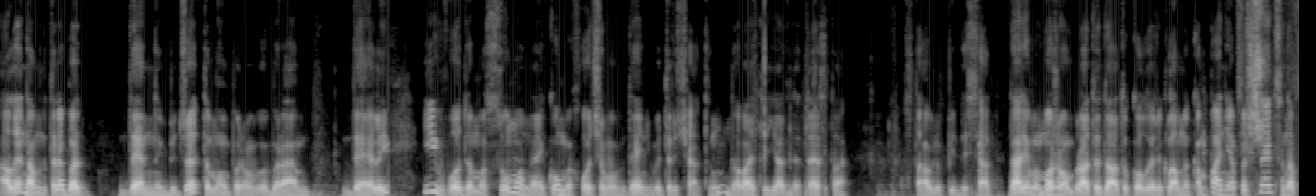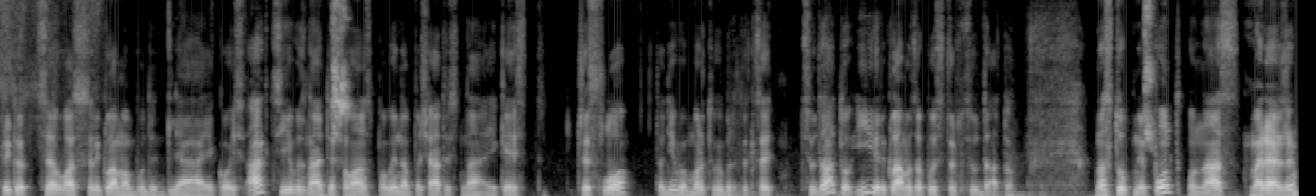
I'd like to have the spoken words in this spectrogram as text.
Але нам не треба денний бюджет, тому ми вибираємо Daily і вводимо суму, на яку ми хочемо в день витрачати. Ну, Давайте я для теста ставлю 50. Далі ми можемо обрати дату, коли рекламна кампанія почнеться. Наприклад, це у вас реклама буде для якоїсь акції, ви знаєте, що вона повинна початись на якесь число. Тоді ви можете вибрати це, цю дату і реклама запуститься в цю дату. Наступний пункт у нас мережі.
